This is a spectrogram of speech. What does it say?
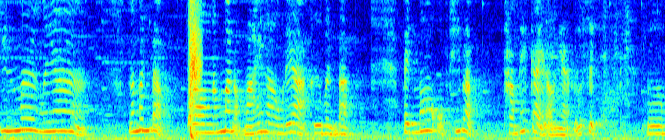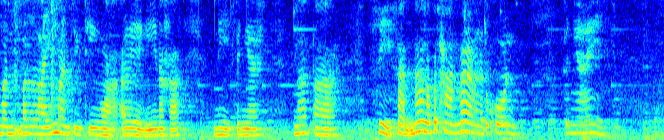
กินมากเลยอะแล้วมันแบบกรองน้ำมันออกมาให้เราด้วยอะคือเหมือนแบบ เป็นหม้ออบที่แบบทำให้ไก่เราเนี่ย รู้สึกเออมันมันไร้มันจริงๆว่ะอะไรอย่างนี้นะคะ นี่เป็นไง หน้าตา สีสันน่ารับประทานมากเลยทุกคน เป็นไง โอ้โห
